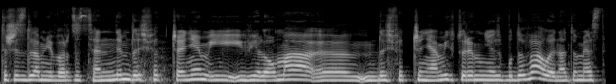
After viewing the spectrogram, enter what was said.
też jest dla mnie bardzo cennym doświadczeniem i, i wieloma e, doświadczeniami, które mnie zbudowały. Natomiast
